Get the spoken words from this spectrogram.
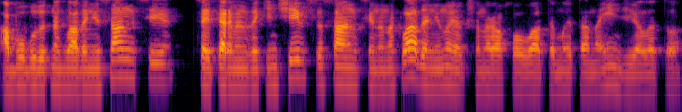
або будуть накладені санкції. Цей термін закінчився, санкції не накладені. Ну, якщо не рахувати мита на Індію, але то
